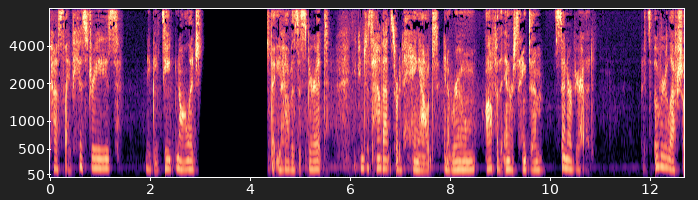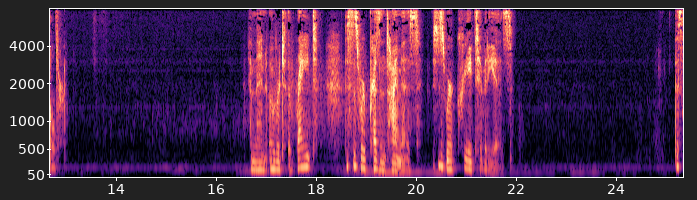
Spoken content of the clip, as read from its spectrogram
past life histories, maybe deep knowledge that you have as a spirit. You can just have that sort of hang out in a room off of the inner sanctum, center of your head, but it's over your left shoulder. and then over to the right. This is where present time is. This is where creativity is. This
